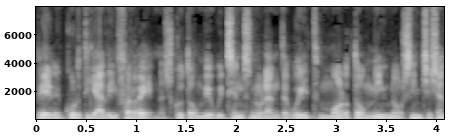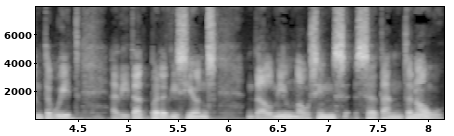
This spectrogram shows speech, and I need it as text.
Pere Cortiada i Ferrer, nascut el 1898, mort el 1968, editat per edicions del 1979,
